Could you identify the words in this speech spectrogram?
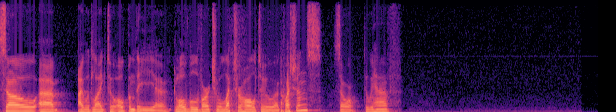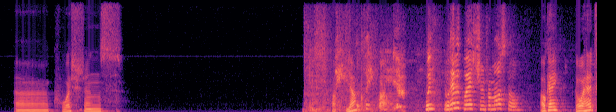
So uh, I would like to open the uh, global virtual lecture hall to uh, questions. So do we have uh, questions? Uh, yeah? We, we have a question from Moscow. Okay, go ahead.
